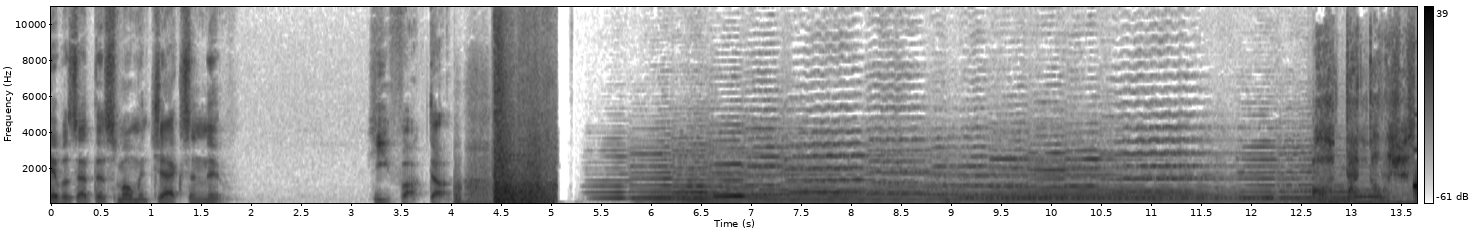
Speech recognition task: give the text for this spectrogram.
It was at this moment Jackson knew. He fucked up. Oh, that's delicious.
